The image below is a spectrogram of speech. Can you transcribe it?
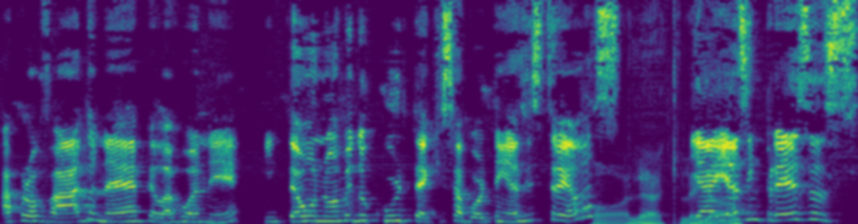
aprovado, né, pela Rouanet. Então o nome do curta é Que Sabor Tem as Estrelas. Olha, que legal. E aí as empresas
